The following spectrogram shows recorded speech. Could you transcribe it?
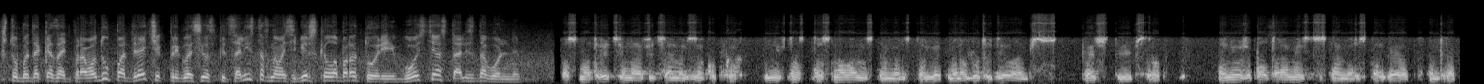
Чтобы доказать правоту, подрядчик пригласил специалистов Новосибирской лаборатории. Гости остались довольны. Посмотрите на официальных закупках. У них на основании с нами расторгают. Мы работу делаем с качеством и в срок. Они уже полтора месяца с нами расторгают контракт.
